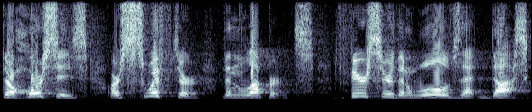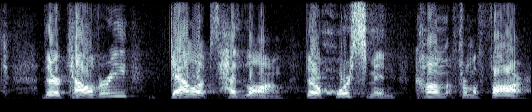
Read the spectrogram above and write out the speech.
Their horses are swifter than leopards, fiercer than wolves at dusk. Their cavalry gallops headlong. Their horsemen come from afar.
